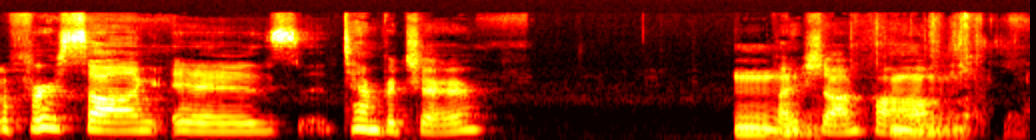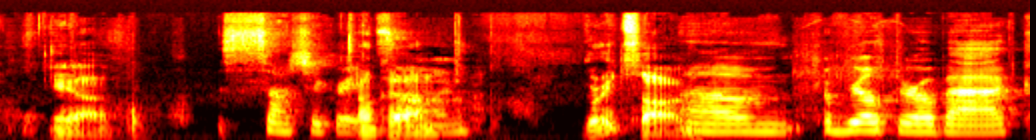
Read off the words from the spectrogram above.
the first song is "Temperature" by Mm, Sean Paul. mm. Yeah. Such a great Okay. song. Great song. Um, a real throwback.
